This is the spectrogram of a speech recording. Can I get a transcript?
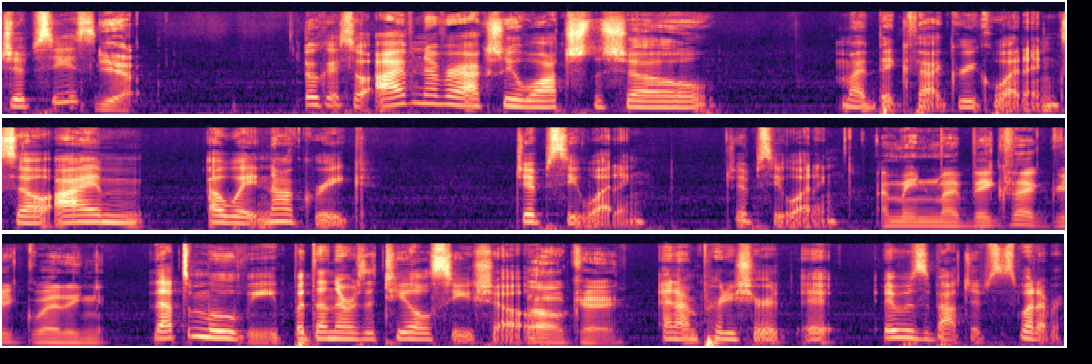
gypsies Yeah. Okay, so I've never actually watched the show My Big Fat Greek Wedding. So I'm oh wait, not Greek. Gypsy Wedding. Gypsy Wedding. I mean, my big fat Greek wedding. That's a movie, but then there was a TLC show Oh, okay. and I'm pretty sure it it was about gypsies, whatever.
